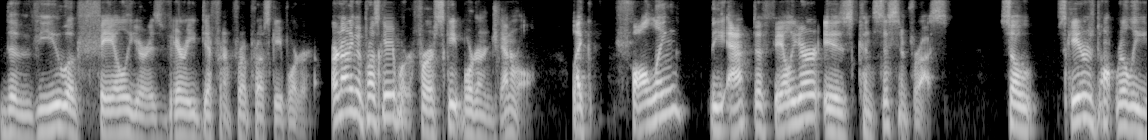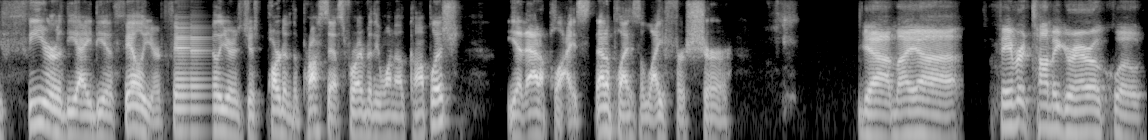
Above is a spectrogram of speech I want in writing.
the view of failure is very different for a pro skateboarder, or not even pro skateboarder, for a skateboarder in general. Like falling, the act of failure is consistent for us. So skaters don't really fear the idea of failure. Failure is just part of the process for whatever they want to accomplish. Yeah, that applies. That applies to life for sure. Yeah, my uh, favorite Tommy Guerrero quote,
